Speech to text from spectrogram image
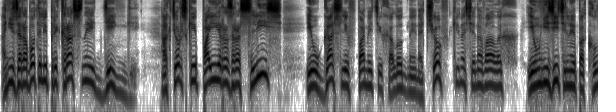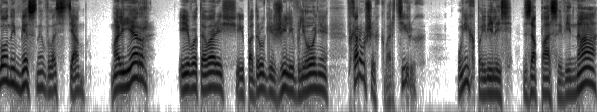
они заработали прекрасные деньги. Актерские паи разрослись и угасли в памяти холодные ночевки на сеновалах и унизительные поклоны местным властям. Мольер и его товарищи и подруги жили в Лионе в хороших квартирах. У них появились запасы вина,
